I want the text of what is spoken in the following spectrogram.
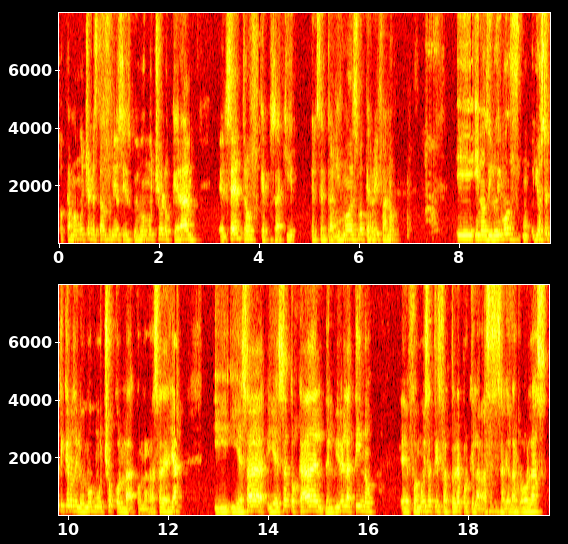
Tocamos mucho en Estados Unidos y descubrimos mucho lo que era el centro, que pues aquí el centralismo es lo que rifa, ¿no? Y, nos diluimos, yo sentí que nos diluimos mucho con la, con la raza de allá. Y, esa, y esa tocada del, Vive Latino eh, fue muy satisfactoria porque la raza se sabía las rolas,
